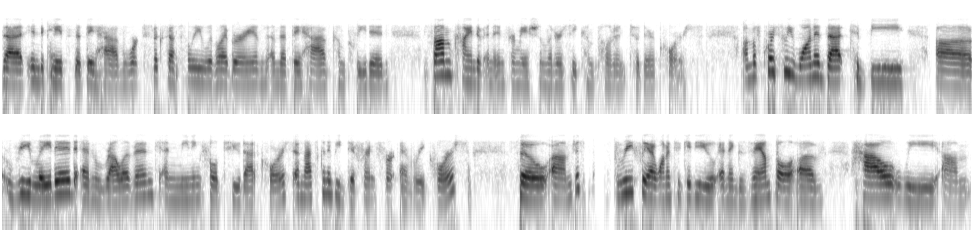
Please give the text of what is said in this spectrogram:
that indicates that they have worked successfully with librarians and that they have completed some kind of an information literacy component to their course. Um, of course, we wanted that to be uh, related and relevant and meaningful to that course, and that's going to be different for every course. So um, just briefly I wanted to give you an example of how we, um,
